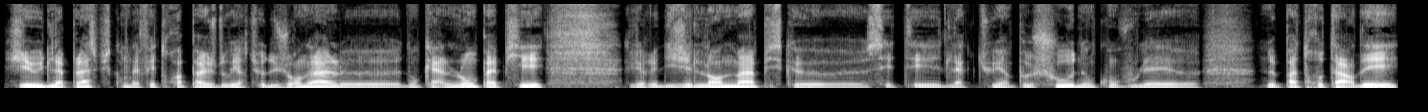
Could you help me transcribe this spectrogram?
j'ai eu de la place puisqu'on a fait trois pages d'ouverture du journal, euh, donc un long papier. Je l'ai rédigé le lendemain puisque c'était de l'actu un peu chaud, donc on voulait euh, ne pas trop tarder.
